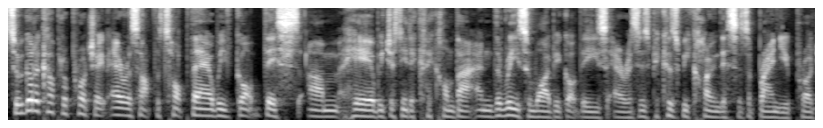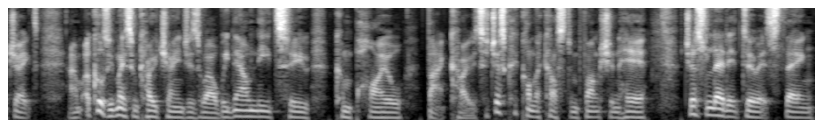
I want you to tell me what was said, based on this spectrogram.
So we've got a couple of project errors up the top there. We've got this um, here. We just need to click on that. And the reason why we got these errors is because we cloned this as a brand new project. Um, of course, we made some code changes as well. We now need to compile that code. So just click on the custom function here. Just let it do its thing.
